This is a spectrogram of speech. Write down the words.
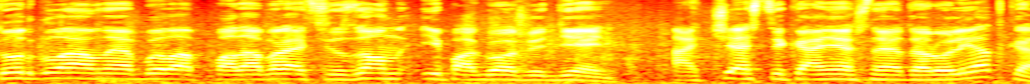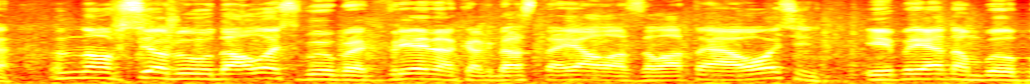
Тут главное было подобрать сезон и погожий день. Отчасти, конечно, это рулетка, но все же удалось выбрать время, когда стояла золотая осень и при этом был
